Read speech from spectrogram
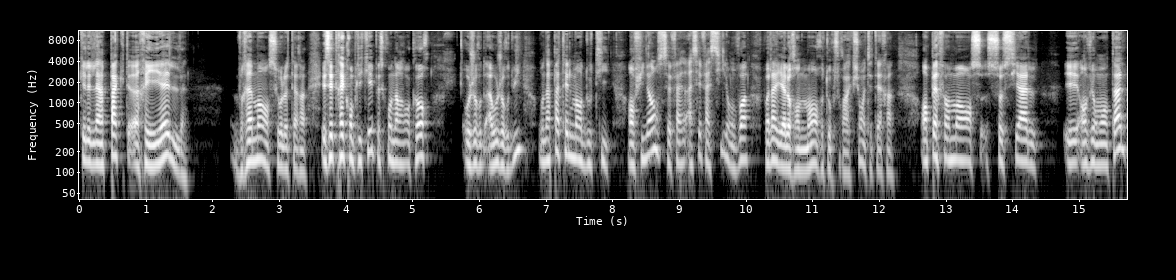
quel est l'impact réel vraiment sur le terrain. Et c'est très compliqué parce qu'on a encore, aujourd'hui, on n'a pas tellement d'outils. En finance, c'est assez facile, on voit, voilà, il y a le rendement, retour sur action, etc. En performance sociale et environnementale,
